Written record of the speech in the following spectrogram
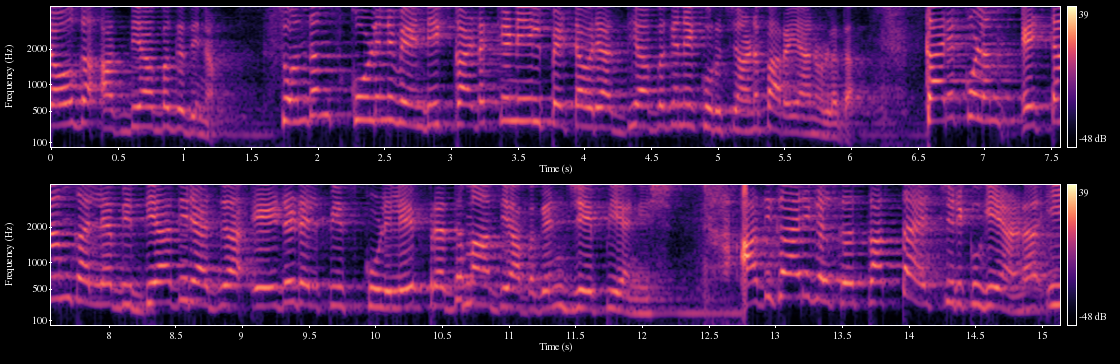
ലോക അധ്യാപക ദിനം. സ്വന്തം സ്കൂളിന് വേണ്ടി കടക്കിണിയിൽപ്പെട്ട ഒരു അധ്യാപകനെ കുറിച്ചാണ് പറയാനുള്ളത്. കരക്കുളം എട്ടാം കല്ല് വിദ്യാധിരാജ എയ്ഡഡ് എൽ പി സ്കൂളിലെ പ്രഥമാധ്യാപകൻ ജെ പി അനീഷ്. അധികാരികൾക്ക് കത്തയച്ചിരിക്കുകയാണ് ഈ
